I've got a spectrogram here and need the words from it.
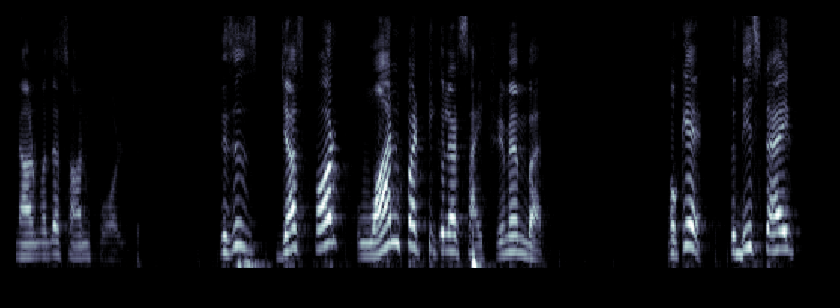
Narmada Son fault. This is just for one particular site remember. Okay. So, this type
